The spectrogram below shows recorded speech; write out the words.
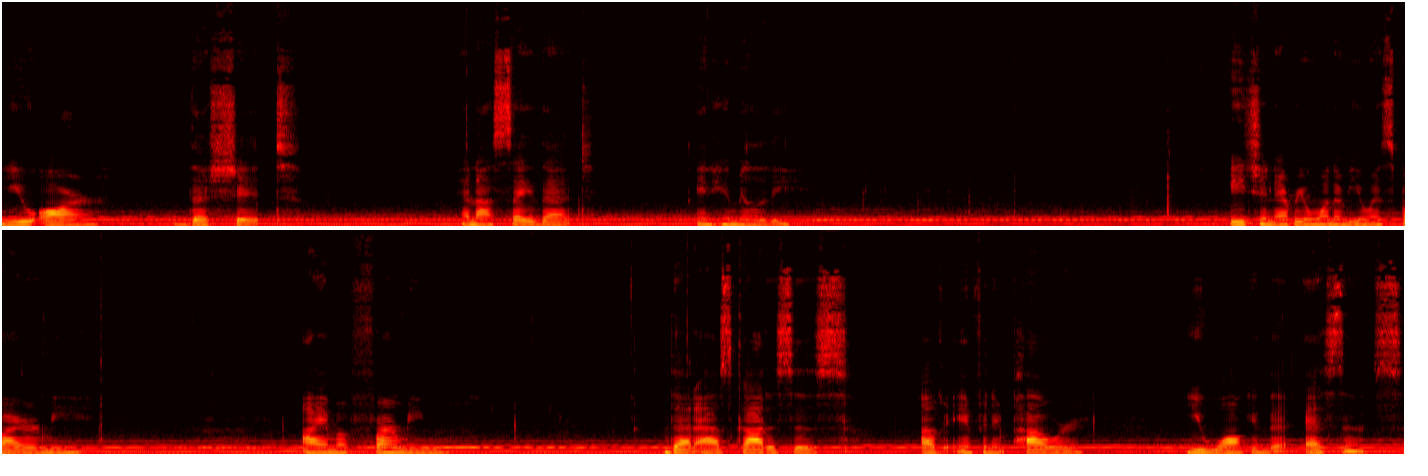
you are the shit. And I say that in humility. Each and every one of you inspire me. I am affirming that as goddesses of infinite power, you walk in the essence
